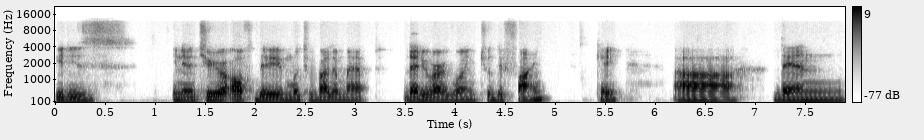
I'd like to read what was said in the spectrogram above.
it is in the interior of the multi-value map that you are going to define. Okay, uh, then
